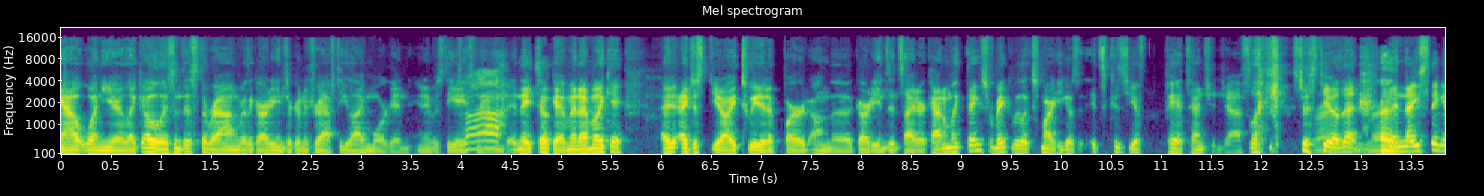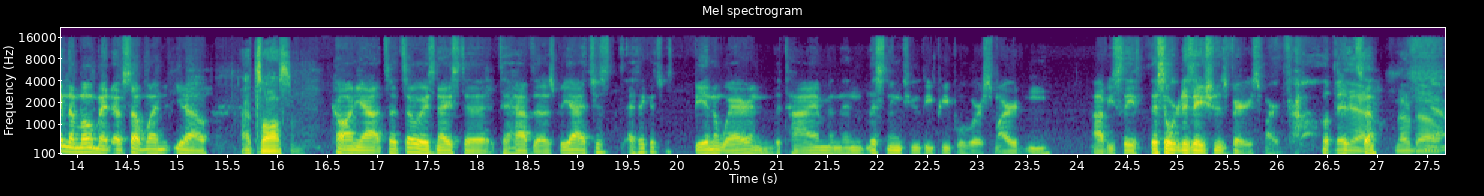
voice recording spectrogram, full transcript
out one year like oh isn't this the round where the guardians are going to draft eli morgan and it was the eighth Ah. round and they took him and i'm like hey I, I, just, you know, I tweeted at Bart on the Guardians Insider account. I'm like, thanks for making me look smart. He goes, it's because you pay attention, Jeff. Like, it's just, right, you know, that right. the nice thing in the moment of someone, you know, that's awesome calling you out. So it's always nice to to have those. But yeah, it's just, I think it's just being aware and the time, and then listening to the people who are smart. And obviously, this organization is very smart for all of it. Yeah, so. no doubt. Yeah.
